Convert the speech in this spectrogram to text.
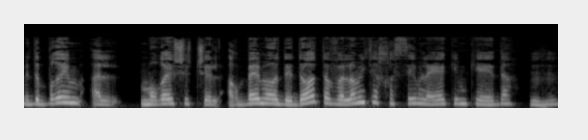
מדברים על מורשת של הרבה מאוד עדות, אבל לא מתייחסים ליקים כעדה. מהמם.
